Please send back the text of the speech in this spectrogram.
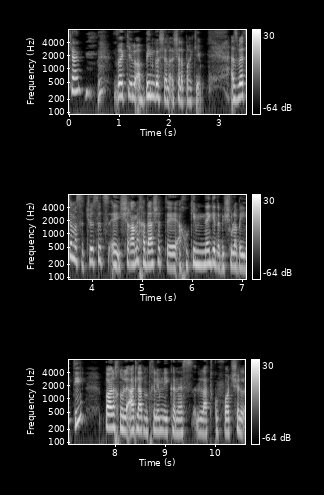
כן, זה כאילו הבינגו של, של הפרקים. אז בעצם מסצ'וסטס אה, אישרה מחדש את אה, החוקים נגד הבישול הביתי. פה אנחנו לאט לאט מתחילים להיכנס לתקופות של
